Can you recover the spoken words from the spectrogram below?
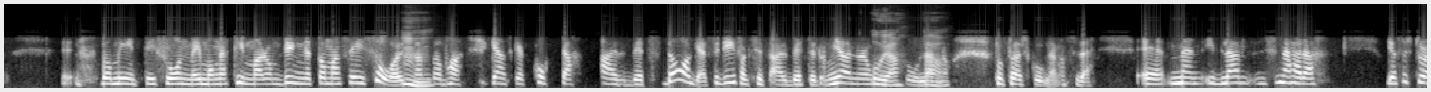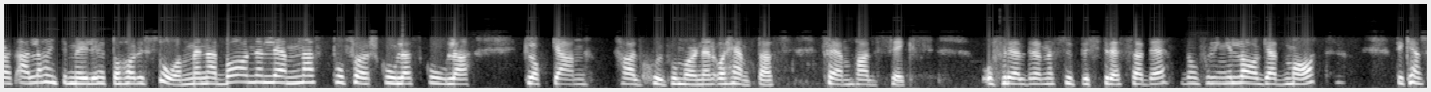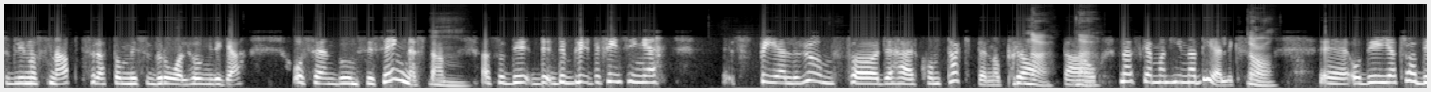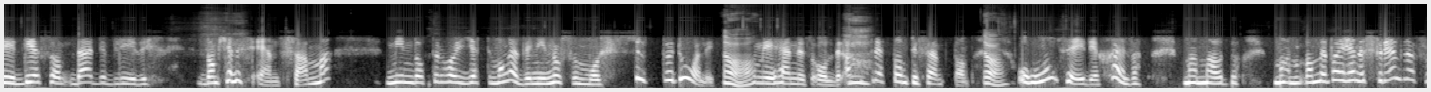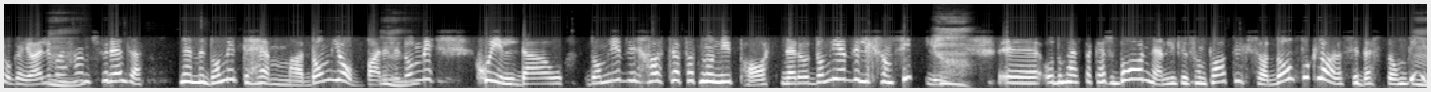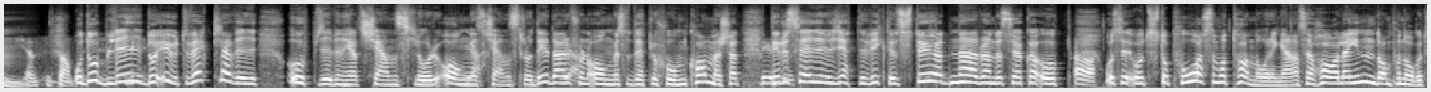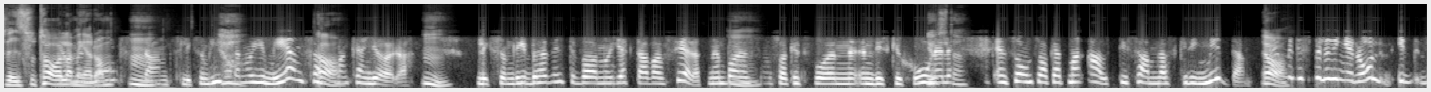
Eh, de är inte ifrån mig många timmar om dygnet om man säger så, utan mm. de har ganska korta arbetsdagar. För det är faktiskt ett arbete de gör när de oh går i skolan ja. och på förskolan och sådär. Eh, men ibland såna här jag förstår att alla har inte möjlighet att ha det så, men när barnen lämnas på förskola, skola klockan halv sju på morgonen och hämtas fem, halv sex. Och föräldrarna är superstressade. De får ingen lagad mat. Det kanske blir något snabbt för att de är så vrålhungriga. Och sen bums i säng nästan. Mm. Alltså det, det, det, blir, det finns inget spelrum för det här kontakten och prata. Nej, nej. Och, när ska man hinna det liksom? Ja. Eh, och det, jag tror att det är det som, där det blir, de känner sig ensamma. Min dotter har ju jättemånga väninnor som mår superdåligt, ja. som är i hennes ålder, alltså 13 till 15. Ja. Och hon säger det själv, att mamma, mamma vad är hennes föräldrar frågar jag, eller vad är mm. hans föräldrar? Nej men de är inte hemma, de jobbar mm. eller de är skilda och de lever, har träffat någon ny partner och de lever liksom sitt liv. Eh, och de här stackars barnen, lite som Patrik sa, de får klara sig bäst de vill Mm. känns det som. Och då, blir, då utvecklar vi uppgivenhetskänslor, ångestkänslor. Det är därifrån ångest och depression kommer. Så det, är du säger är jätteviktigt. Stöd, närvarande, söka upp Ja. och, se, och stå på sig mot tonåringar. Alltså hala in dem på något vis och tala Ja, med dem. Mm. Liksom, hitta något gemensamt Ja. man kan göra. Mm. Liksom, det behöver inte vara något jätteavancerat, men bara en sån sak att få en, en diskussion. Mm. Eller en sån sak att man alltid samlas kring middagen. Ja. Nej, men det spelar ingen roll.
